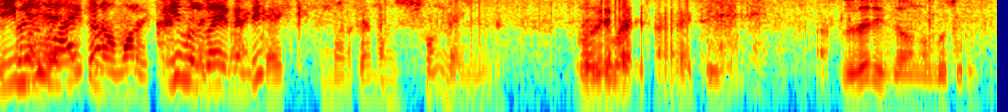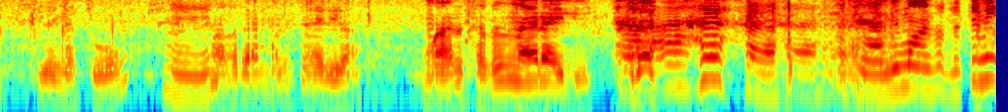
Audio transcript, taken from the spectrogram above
अरे, ऐक का? ना, मला काय मला काय म्हणायचं, सोड नाही असलं जरी जाऊ नको तू. तू ना तू. हम्म. मला काय म्हणायचं माहिती का? माणसातच नाही राहिली. आम्ही माणसात तुम्ही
